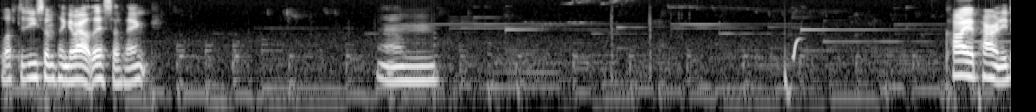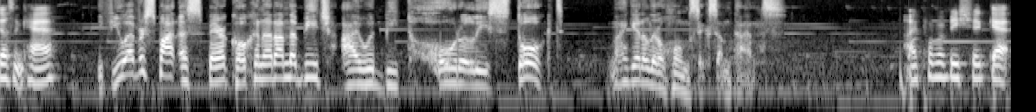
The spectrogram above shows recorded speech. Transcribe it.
We'll have to do something about this, I think. Um. Kai apparently doesn't care. If you ever spot a spare coconut on the beach, I would be totally stoked. I get a little homesick sometimes. I probably should get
